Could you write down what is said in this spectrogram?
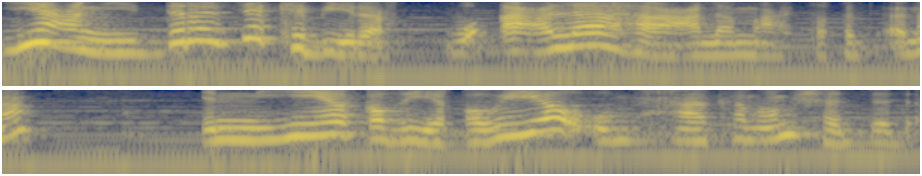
يعني درجة كبيرة وأعلاها على ما أعتقد أنا إن هي قضية قوية ومحاكمة مشددة.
